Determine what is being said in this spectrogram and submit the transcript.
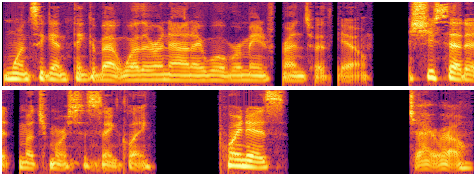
once again think about whether or not I will remain friends with you." She said it much more succinctly. Point is, gyro.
